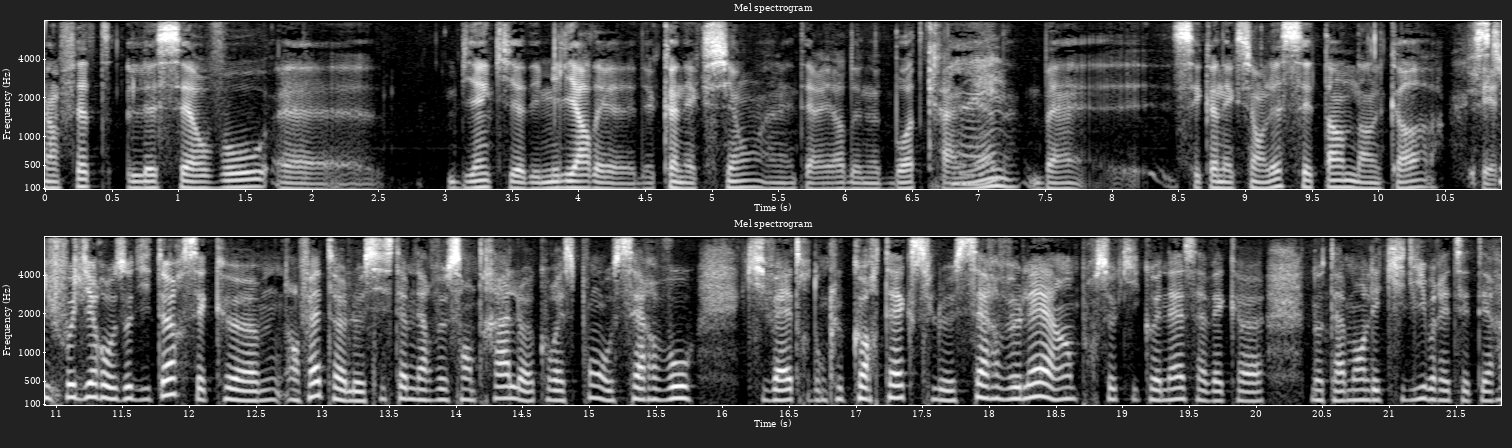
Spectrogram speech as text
En fait, le cerveau, bien qu'il y ait des milliards de, de connexions à l'intérieur de notre boîte crânienne, ben, euh, ces connexions-là s'étendent dans le corps. Ce qu'il faut dire aux auditeurs, c'est que euh, en fait, le système nerveux central euh, correspond au cerveau, qui va être donc le cortex, le cervelet, hein, pour ceux qui connaissent, avec euh, notamment l'équilibre, etc.,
